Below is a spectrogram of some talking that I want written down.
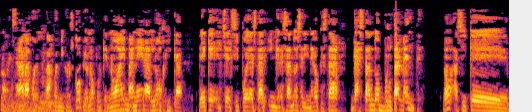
bueno, estará bajo el, bajo el microscopio, ¿no? Porque no hay manera lógica de que el Chelsea pueda estar ingresando ese dinero que está gastando brutalmente, ¿no? Así que,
